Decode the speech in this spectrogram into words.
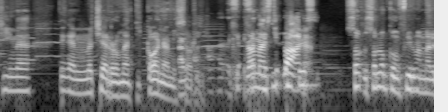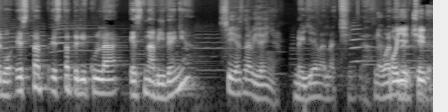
Gina tengan una noche romanticona, mi. Ah, ah, ah, romanticona. Solo, confirma algo, ¿Esta, ¿esta película es navideña? Sí, es navideña. Me lleva la chinga. Oye, Chief,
